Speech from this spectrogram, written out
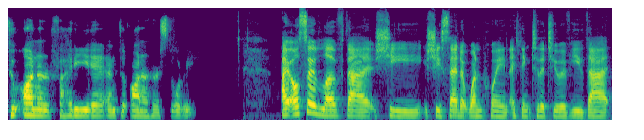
to honor Fahriye and to honor her story I also love that she she said at one point, I think to the two of you, that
